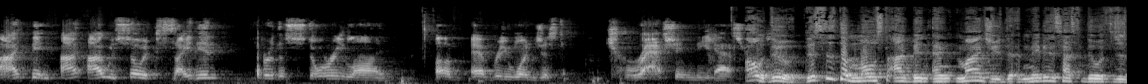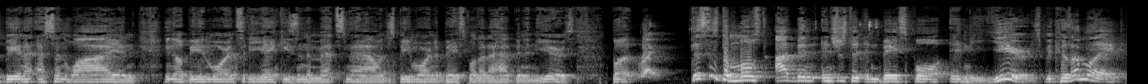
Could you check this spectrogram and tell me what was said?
I think I, I was so excited for the storyline of everyone just trashing the Astros. Oh, dude, this is the most I've been, and mind you, maybe this has to do with just being at SNY and you know being more into the Yankees and the Mets now, and just being more into baseball than I have been in years. But right. this is the most I've been interested in baseball in years because I'm like.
